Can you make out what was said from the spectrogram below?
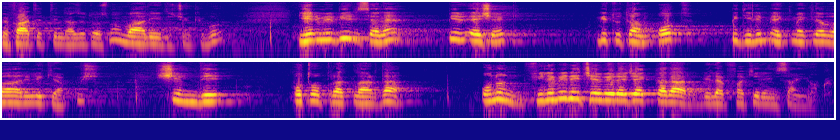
Vefat ettiğinde Hazreti Osman valiydi çünkü bu. 21 sene bir eşek, bir tutam ot, bir dilim ekmekle valilik yapmış. Şimdi o topraklarda onun filmini çevirecek kadar bile fakir insan yok.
